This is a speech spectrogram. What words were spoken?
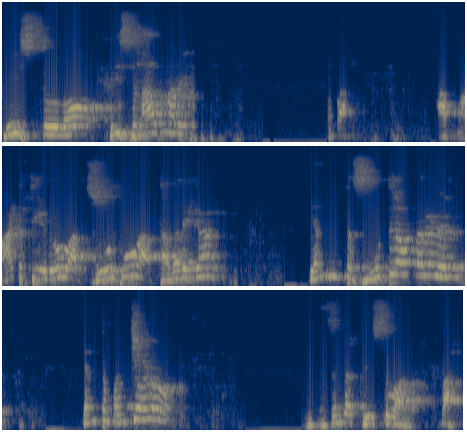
క్రీస్తులో క్రీస్తు ఉన్నారు అబ్బా! ఆ మాట తీరు ఆ చూపు ఆ కదలిక ఎంత స్మూత్గా ఉన్నారు ఎంత మంచోడు. నిజంగా క్రీస్తువాడు. బా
